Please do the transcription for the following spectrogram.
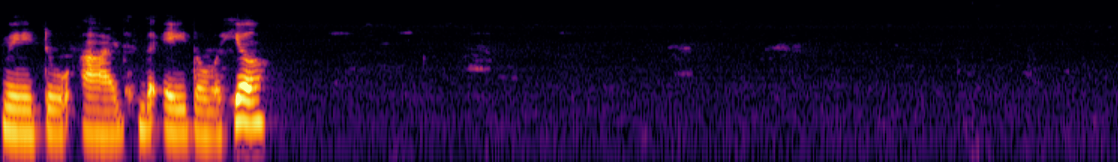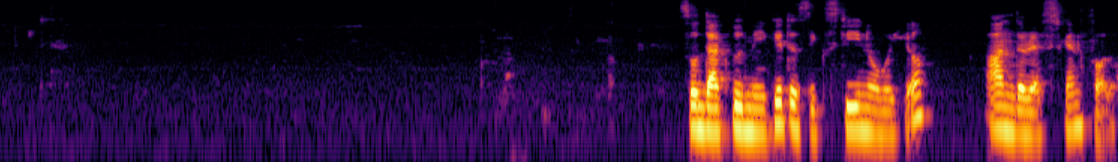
we need to add the 8 over here so that will make it a 16 over here and the rest can follow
